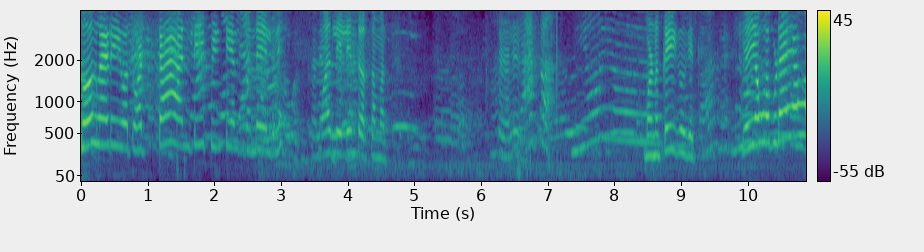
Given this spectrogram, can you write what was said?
ಸೋಗ್ಲಾಡಿ ಇವತ್ತು ಒಟ್ಟ ಅಂಟಿ ಪಿಂಟಿ ಅಂತ ಬಂದೇ ಇಲ್ರಿ. ಮೊದ್ಲು ಇಲ್ಲಿಂದ ತೋರ್ಸಮ್ಮಂತ. ಮೊಣಕೈಗೆ ಹೋಗೈತಿ. ಏ ಯವ್ವ, ಬುಡ ಯವ್ವ.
